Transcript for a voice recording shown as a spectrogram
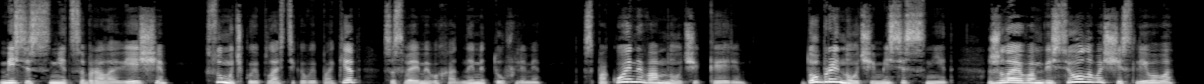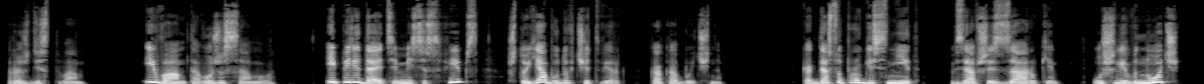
Миссис Снит собрала вещи, сумочку и пластиковый пакет со своими выходными туфлями. Спокойной вам ночи, Кэрри. Доброй ночи, миссис Снит. Желаю вам веселого, счастливого Рождества. И вам того же самого. И передайте миссис Фипс, что я буду в четверг, как обычно. Когда супруги Снит, взявшись за руки, ушли в ночь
